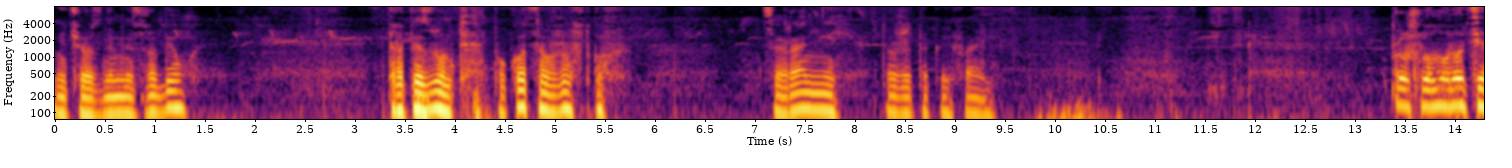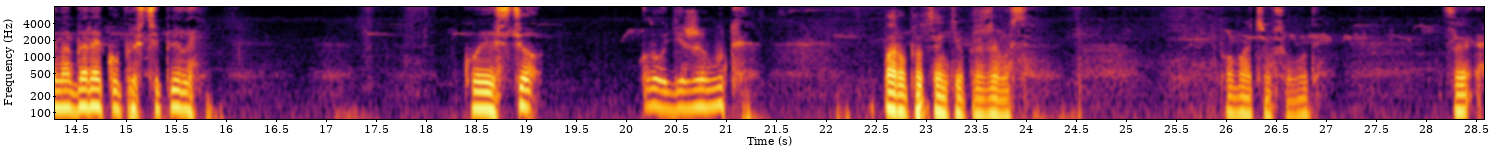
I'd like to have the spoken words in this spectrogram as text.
нічого з ним не зробив. Трапезунт покоцав жорстко. Це ранній, теж такий файний. В прошлому році на береку прищепили кое-що вроді живуть. Пару процентів прижилося. Побачимо, що буде. Це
